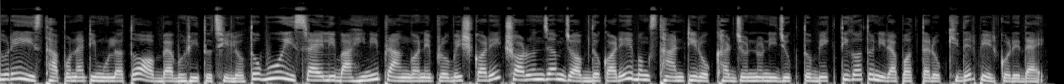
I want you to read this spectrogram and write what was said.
ধরে এই স্থাপনাটি মূলত অব্যবহৃত ছিল। তবুও ইসরায়েলি বাহিনী প্রাঙ্গণে প্রবেশ করে, সরঞ্জাম জব্দ করে এবং স্থানটি রক্ষার জন্য নিযুক্ত ব্যক্তিগত নিরাপত্তা রক্ষীদের বের করে দেয়।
